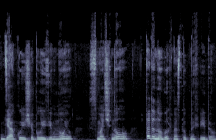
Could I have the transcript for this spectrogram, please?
Дякую, що були зі мною. Смачного та до нових наступних відео!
